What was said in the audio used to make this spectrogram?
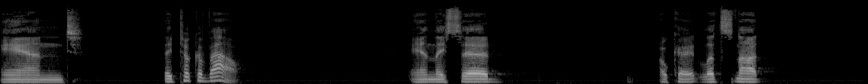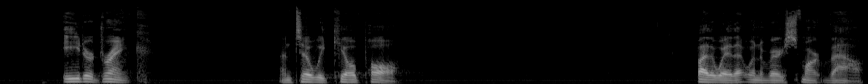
And they took a vow. And they said, okay, let's not eat or drink until we kill Paul. By the way, that wasn't a very smart vow.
